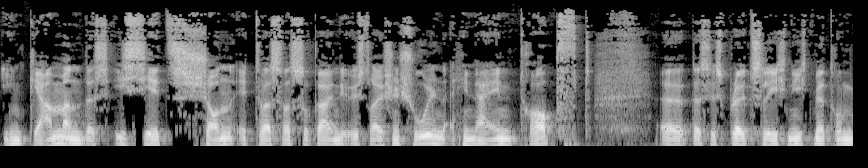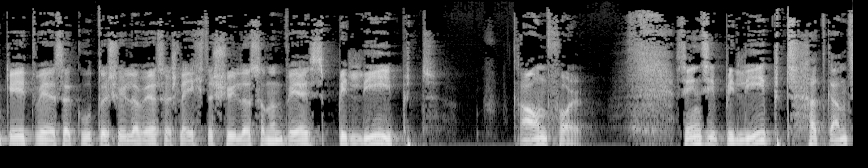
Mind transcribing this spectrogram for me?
In Klammern, das ist jetzt schon etwas, was sogar in die österreichischen Schulen hineintropft äh, dass es plötzlich nicht mehr darum geht, wer ist ein guter Schüler, wer ist ein schlechter Schüler, sondern wer ist beliebt. Grauenvoll. Sehen Sie, beliebt hat ganz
